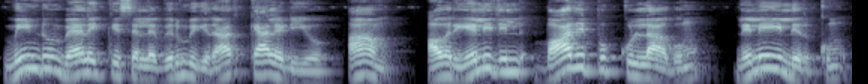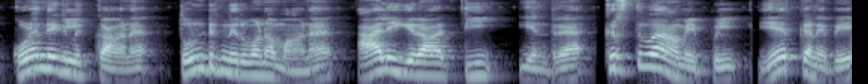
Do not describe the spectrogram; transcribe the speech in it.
மீண்டும் வேலைக்கு செல்ல விரும்புகிறார் கேலடியோ. ஆம் அவர் எளிதில் பாதிப்புக்குள்ளாகும் நிலையில் இருக்கும் குழந்தைகளுக்கான தொண்டு நிறுவனமான ஆலிகிரா டி என்ற கிறிஸ்துவ அமைப்பில் ஏற்கனவே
